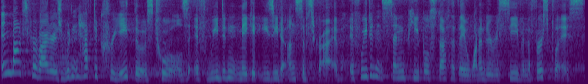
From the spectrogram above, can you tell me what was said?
Inbox providers wouldn't have to create those tools if we didn't make it easy to unsubscribe, if we didn't send people stuff that they wanted to receive in the first place.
